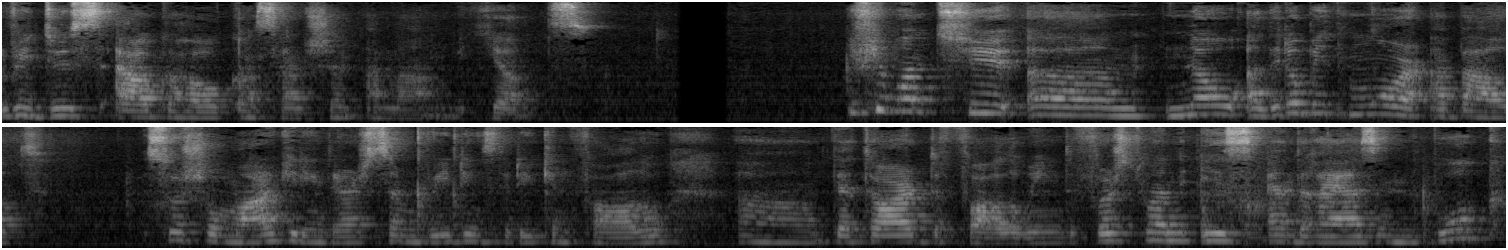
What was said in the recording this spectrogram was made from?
reduce alcohol consumption among youths. If you want to um, know a little bit more about social marketing, there are some readings that you can follow uh, that are the following. The first one is Andreasen book,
